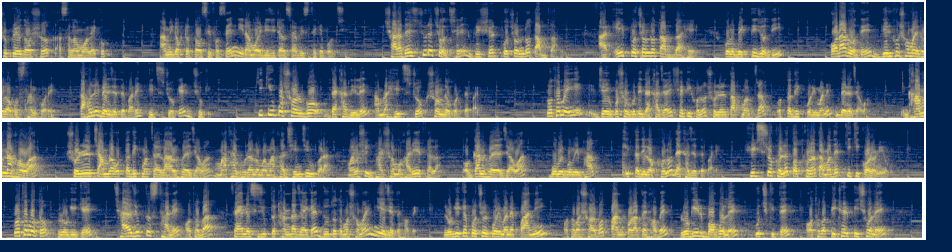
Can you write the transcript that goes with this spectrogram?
সুপ্রিয় দর্শক, আসসালামু আলাইকুম। আমি ডক্টর তৌসিফ হোসেন, নিরাময় ডিজিটাল সার্ভিস থেকে বলছি। সারা দেশ জুড়ে চলছে গ্রীষ্মের প্রচণ্ড তাপদাহ। আর এই প্রচণ্ড তাপদাহে কোনো ব্যক্তি যদি কড়া রোদে দীর্ঘ সময় ধরে অবস্থান করে, তাহলেই বেড়ে যেতে পারে হিট স্ট্রোকের ঝুঁকি। কি কি উপসর্গ দেখা দিলে আমরা হিট স্ট্রোক সন্দেহ করতে পারি? প্রথমেই যে উপসর্গটি দেখা যায়, সেটি হলো শরীরের তাপমাত্রা অত্যাধিক পরিমাণে বেড়ে যাওয়া। ঘাম না হওয়া শরীরের চামড়া অত্যাধিক মাত্রায় লাল হয়ে যাওয়া, মাথা ঘোরানো বা মাথা ঝিমঝিম করা, মানসিক ভারসাম্য হারিয়ে ফেলা, অজ্ঞান হয়ে যাওয়া, বমি বমি ভাব ইত্যাদি লক্ষণও দেখা যেতে পারে। হিট স্ট্রোক হলে তৎক্ষণাৎ আমাদের কি কি করণীয়? প্রথমত, রোগীকে ছায়াযুক্ত স্থানে অথবা ফ্যান এসিযুক্ত ঠান্ডা জায়গায় দ্রুততম সময় নিয়ে যেতে হবে। রোগীকে প্রচুর পরিমাণে পানি অথবা শরবত পান করাতে হবে। রোগীর বগলে, কুচকিতে অথবা পিঠের পিছনে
